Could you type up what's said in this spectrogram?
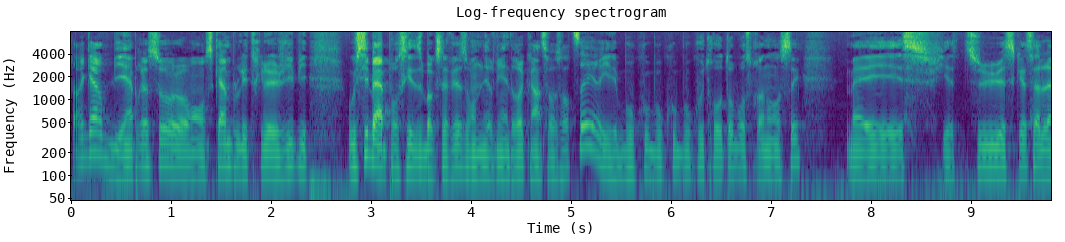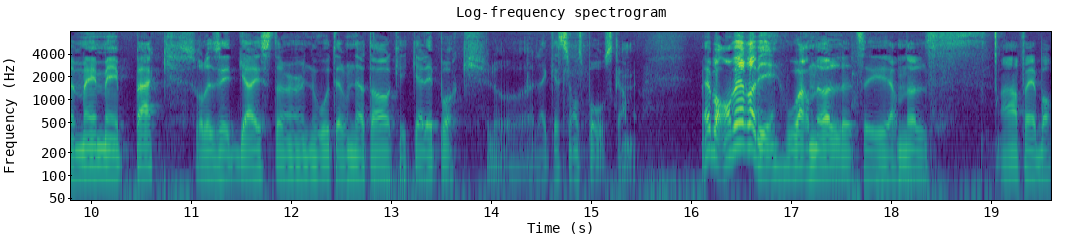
Ça regarde bien. Après ça, on se calme pour les trilogies. Puis aussi, ben, pour ce qui est du box-office, on y reviendra quand ça va sortir. Il est beaucoup, beaucoup, beaucoup trop tôt pour se prononcer. Mais y a-tu, est-ce que ça a le même impact sur le Zeitgeist un nouveau Terminator qu'à l'époque? La question se pose quand même. Mais bon, on verra bien. Ou Arnold, tu sais, Arnold. c'est- Enfin bon.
